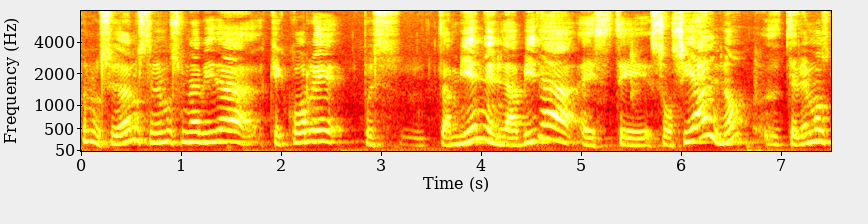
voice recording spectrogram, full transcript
bueno, los ciudadanos tenemos una vida que corre, pues también en la vida este, social, ¿no? Tenemos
